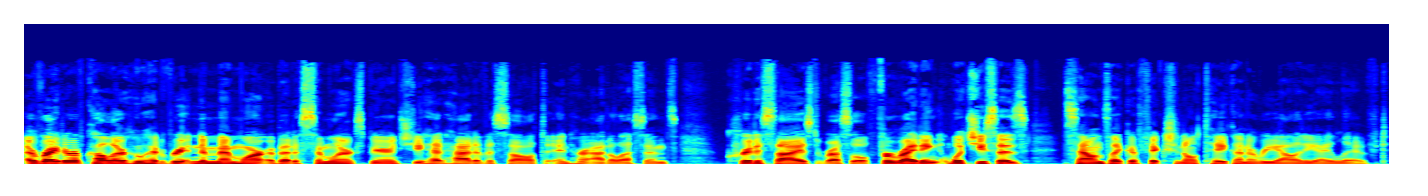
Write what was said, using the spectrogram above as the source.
A writer of color who had written a memoir about a similar experience she had had of assault in her adolescence criticized Russell for writing what she says sounds like a fictional take on a reality I lived.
